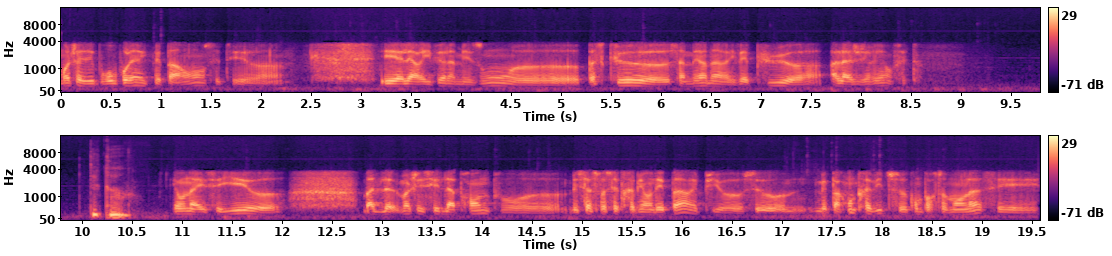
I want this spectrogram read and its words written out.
moi, j'avais des gros problèmes avec mes parents. C'était. et elle est arrivée à la maison parce que sa mère n'arrivait plus à la gérer, en fait. D'accord. Et on a essayé. euh, bah, la- moi, j'ai essayé de l'apprendre pour. euh, mais ça se passait très bien au départ. Et puis, euh, euh, mais par contre, très vite, ce comportement-là, c'est.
